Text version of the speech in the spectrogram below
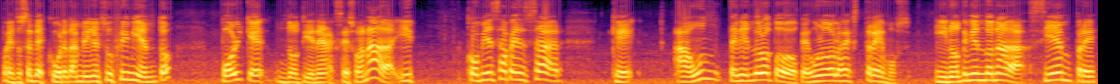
pues entonces descubre también el sufrimiento porque no tiene acceso a nada y comienza a pensar que aún teniéndolo todo, que es uno de los extremos, y no teniendo nada, siempre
